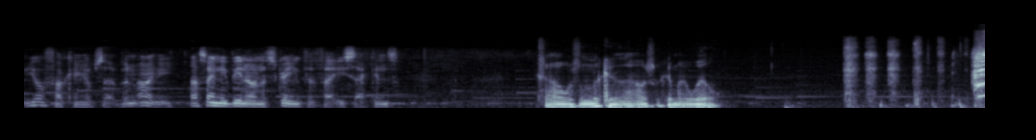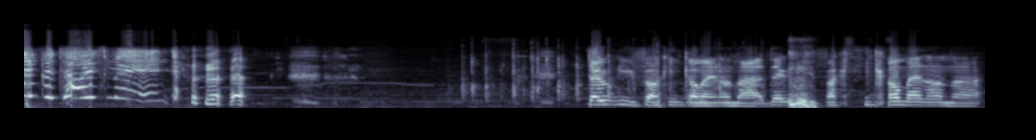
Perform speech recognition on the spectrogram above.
You're fucking observant, aren't you? That's only been on the screen for 30 seconds. So I wasn't looking at that, I was looking at my will. Advertisement! Don't you fucking comment on that. Don't you fucking comment on that.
